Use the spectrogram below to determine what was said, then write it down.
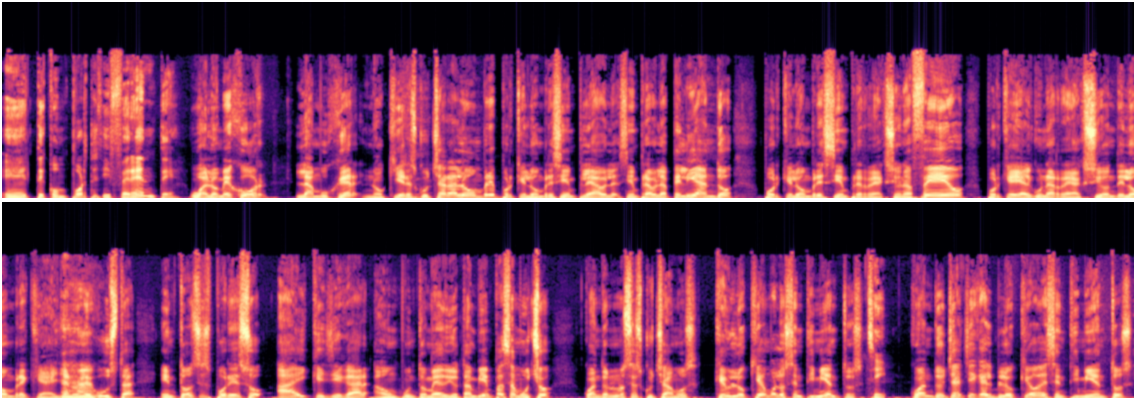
eh, te comportes diferente. O a lo mejor la mujer no quiere escuchar al hombre porque el hombre siempre habla, siempre habla peleando, porque el hombre siempre reacciona feo, porque hay alguna reacción del hombre que a ella no le gusta. Entonces por eso hay que llegar a un punto medio. También pasa mucho cuando no nos escuchamos que bloqueamos los sentimientos. Sí. Cuando ya llega el bloqueo de sentimientos,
